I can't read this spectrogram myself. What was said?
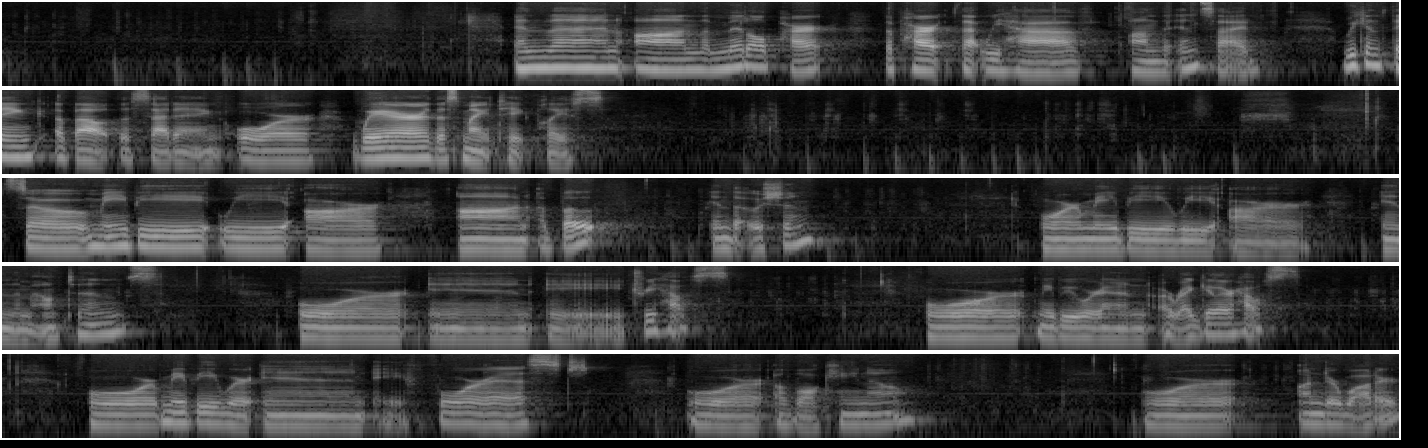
And then on the middle part, the part that we have on the inside, we can think about the setting or where this might take place. So maybe we are on a boat in the ocean, or maybe we are in the mountains or in a treehouse, or maybe we're in a regular house, or maybe we're in a forest or a volcano or underwater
